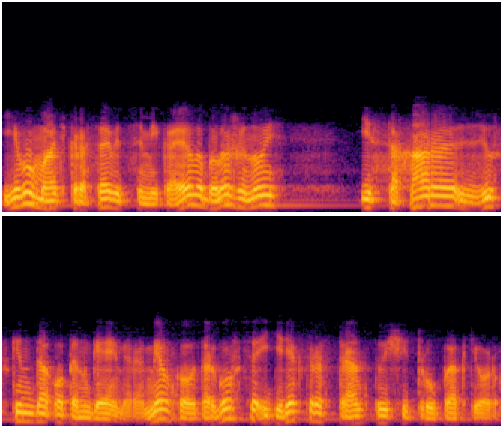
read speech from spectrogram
Его мать, красавица Микаэла, была женой из Сахара Зюскинда Оппенгеймера, мелкого торговца и директора странствующей труппы актеров.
